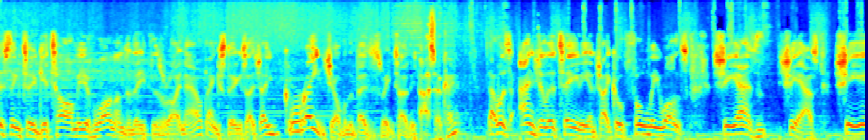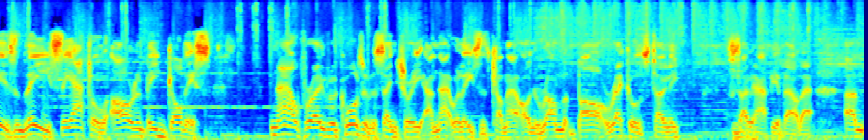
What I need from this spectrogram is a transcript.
listening to Guitar Me of One underneath us right now. Thanks for doing such a great job on the bed this week, Tony. That's okay. That was Angela Tini, a track called "Fool Me Once." She has, she has, she is the Seattle R&B goddess now for over a quarter of a century, and that release has come out on Rum Bar Records. Tony, so happy about that. Um,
